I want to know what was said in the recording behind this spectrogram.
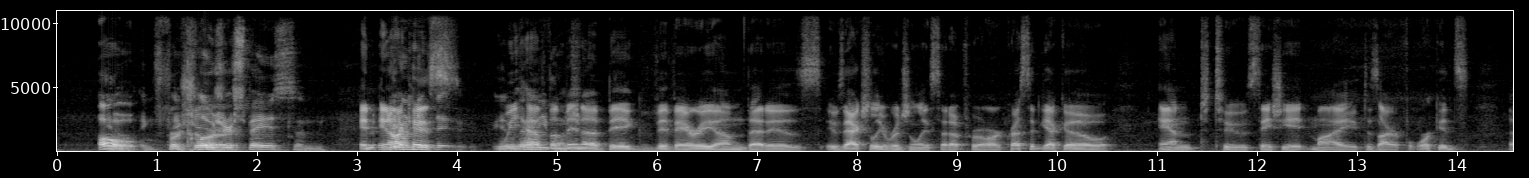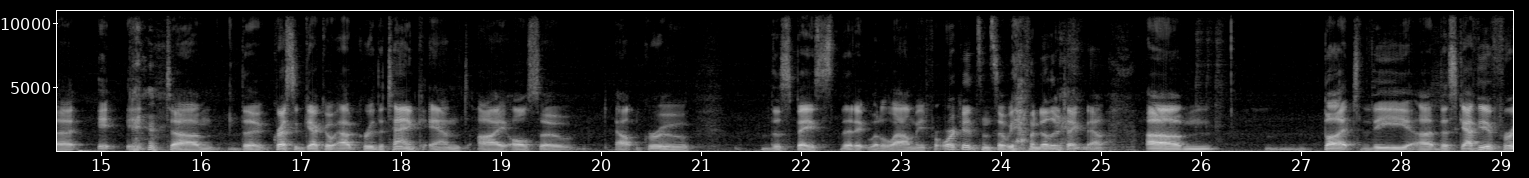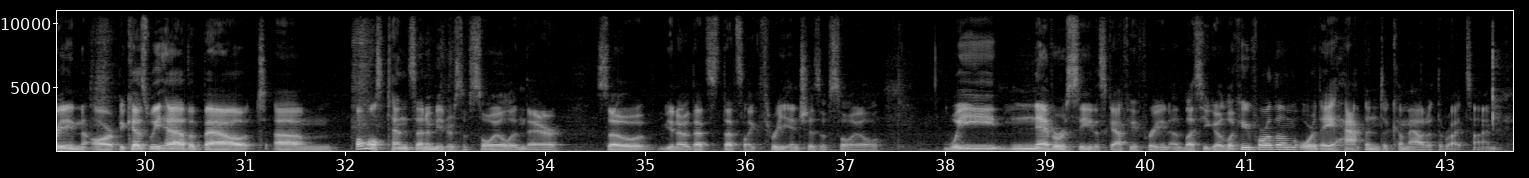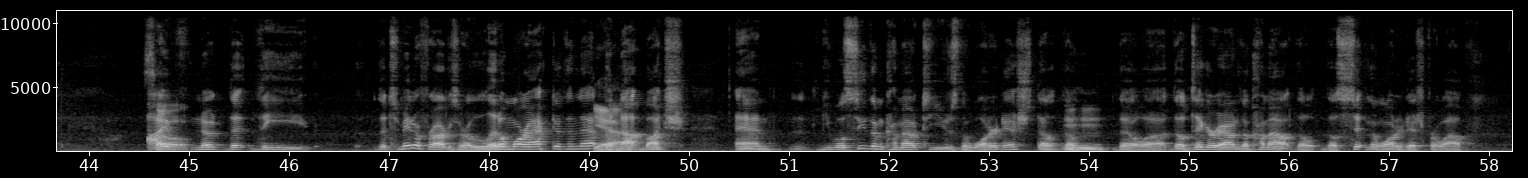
Oh, know, en- for enclosure sure. space and. In in our case, they- you know, we have them much. in a big vivarium that is. It was actually originally set up for our crested gecko, and to satiate my desire for orchids. Uh, it it um, the crested gecko outgrew the tank, and I also outgrew the space that it would allow me for orchids, and so we have another tank now. Um, but the uh, the Scaphiophryne are because we have about um, almost ten centimeters of soil in there. So you know that's that's like three inches of soil. We never see the Scaphiophryne unless you go looking for them or they happen to come out at the right time. So I've no the the the tomato frogs are a little more active than that, Yeah. but not much. And you will see them come out to use the water dish. They'll they'll Mhm. they'll uh, they'll dig around. They'll come out. They'll they'll sit in the water dish for a while,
